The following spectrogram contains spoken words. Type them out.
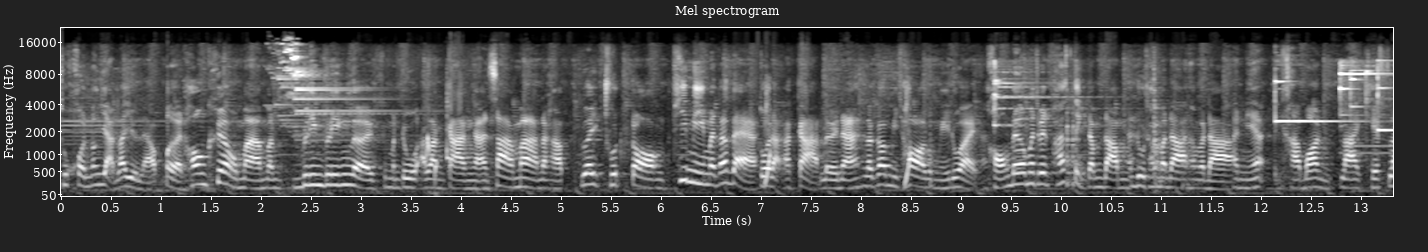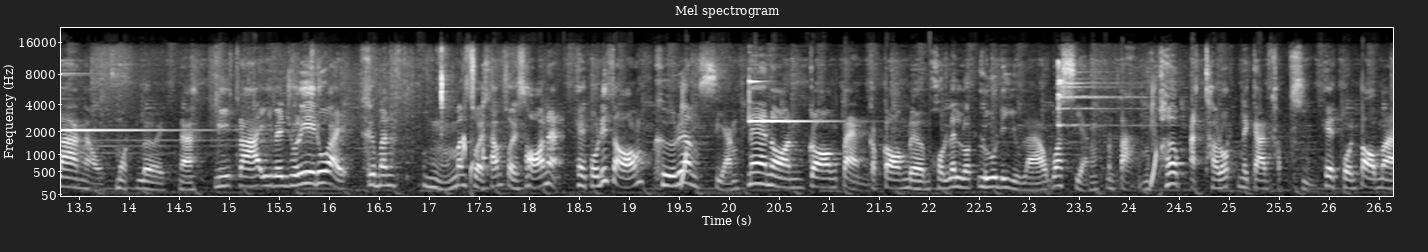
ทุกคนต้องอยากได้อยู่แล้ว เปิดห้องเครื่องออกมามันบลิงบลิงเลย คือมันดูอลังการงานสร้างมากนะครับ ด้วยชุดกรองที่มีมาตั้งแต่ตัวดักอากาศเลยนะ แล้วก็มีท่อตรงนี้ด้วย ของเดิมมันจะเป็นพลาสติกดำๆดูธรรมดาธรรมดาอันนี้คาร์บอนลายเคฟล่าเงาหมดเลยนะมีตรา Eventually ด้วย คือมันมันสวยซ้ำสวยซ้อนอะ่ะเหตุผลที่ 2 คือเรื่องเสียงแน่นอนกรองแต่งกับกรองเดิมคนเล่นรถรู้ดีอยู่แล้ว ว่าเสียงมันต่างมันเพิ่มอัตรรสในการขับขี่เหตุผลต่อมา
